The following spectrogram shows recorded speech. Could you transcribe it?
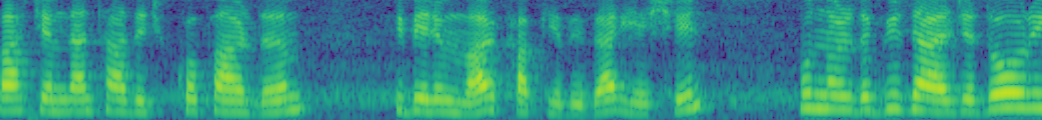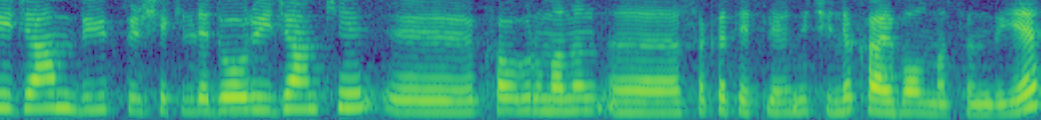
bahçemden tazecik kopardığım biberim var. Kapya biber yeşil. Bunları da güzelce doğrayacağım. Büyük bir şekilde doğrayacağım ki e, kavurmanın e, sakat etlerin içinde kaybolmasın diye.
